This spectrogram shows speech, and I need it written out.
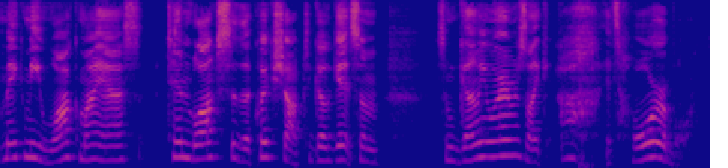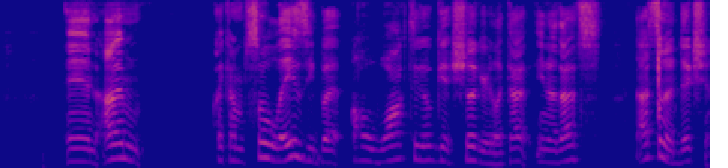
make me walk my ass ten blocks to the quick shop to go get some some gummy worms. Like, ugh, it's horrible, and I'm like I'm so lazy, but I'll walk to go get sugar. Like that, you know, that's that's an addiction.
